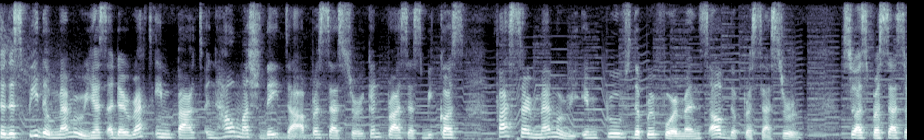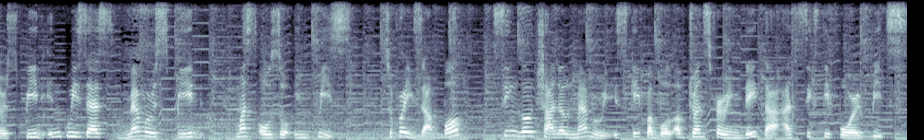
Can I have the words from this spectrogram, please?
So the speed of memory has a direct impact on how much data a processor can process because faster memory improves the performance of the processor. So as processor speed increases, memory speed must also increase. So for example, single channel memory is capable of transferring data at 64 bits.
